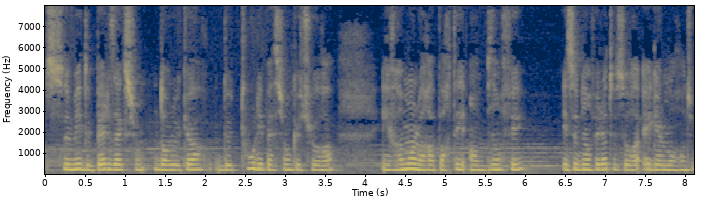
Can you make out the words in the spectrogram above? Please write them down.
semer de belles actions dans le cœur de tous les patients que tu auras et vraiment leur apporter un bienfait et ce bienfait-là te sera également rendu.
